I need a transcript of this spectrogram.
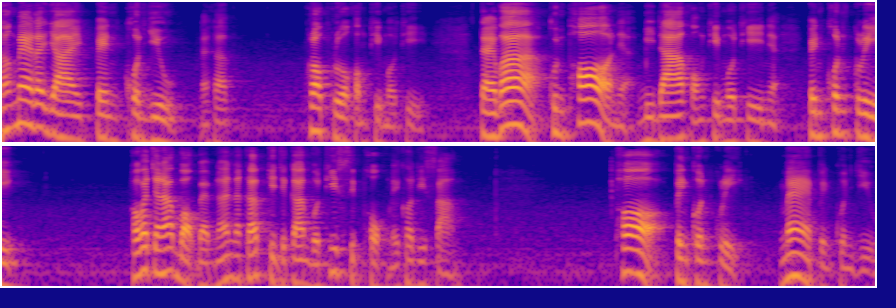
ทั้งแม่และยายเป็นคนยิว นะครับครอบครัวของทิโมธีแต่ว่าคุณพ่อเนี่ยบิดาของทิโมธีเนี่ยเป็นคนกรีก พระวจนะบอกแบบนั้นนะครับ กิจการบทที่ 16 ในข้อที่ 3 พ่อเป็นคนกรีก แม่เป็นคนยิว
